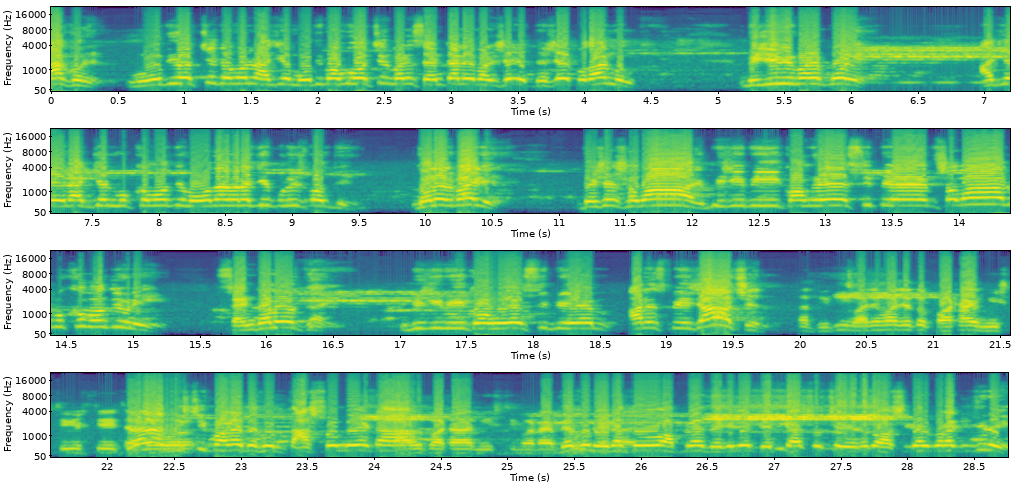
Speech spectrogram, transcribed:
না করেন। মোদি হচ্ছে দেখুন, আজকে মোদি বাবু হচ্ছেন মানে সেন্ট্রালে মানে দেশের প্রধানমন্ত্রী। বিজেপি মানে পড়ে। আজকে এই রাজ্যের মুখ্যমন্ত্রী মমতা ব্যানার্জি, পুলিশ মন্ত্রী, দলের বাইরে। দেশের সবার বিজেপি, কংগ্রেস, সিপিএম, সবার মুখ্যমন্ত্রী উনি। সেন্ট্রালও তাই। বিজেপি, কংগ্রেস, সিপিএম, আরএসপি যা আছেন। দিদি মাঝে মাঝে তো পাঠায় মিষ্টি মিষ্টি না না মিষ্টি পাড়ায় দেখুন তার সঙ্গে এটা চাল পাঠায় মিষ্টি পাঠায় দেখুন এটা তো আপনারা দেখেছেন টেলিকাস্ট হচ্ছে এটা তো অস্বীকার করা কিছু নেই।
